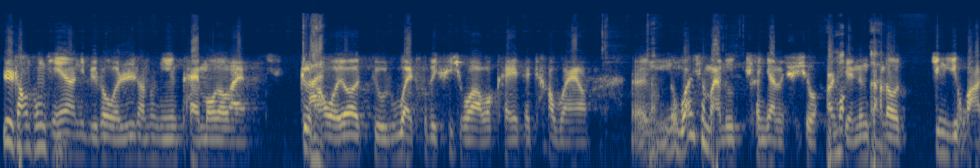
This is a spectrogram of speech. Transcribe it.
日常通勤啊，你比如说我日常通勤开 Model Y，正哎常我要就是外出的需求啊，我开一台叉五 L，嗯、完全满足全家的需求，而且能达到经济化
